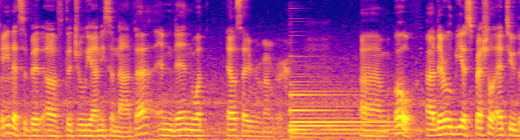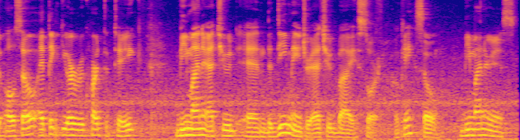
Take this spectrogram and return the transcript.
Okay, that's a bit of the Giuliani Sonata, and then what else I remember? Um, oh, uh, there will be a special etude also. I think you are required to take B minor etude and the D major etude by Sor. Okay, so B minor is.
